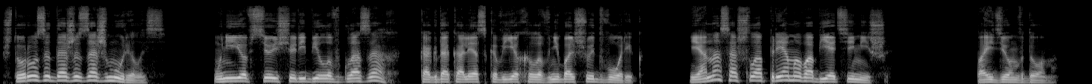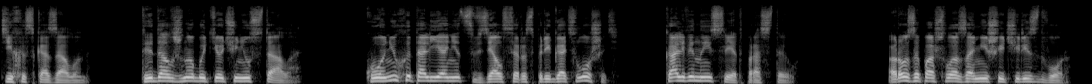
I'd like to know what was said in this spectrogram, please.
что Роза даже зажмурилась. У нее все еще рябило в глазах, когда коляска въехала в небольшой дворик, и она сошла прямо в объятия Миши. «Пойдем в дом», — тихо сказал он. «Ты, должно быть, очень устала». Конюх-итальянец взялся распрягать лошадь. Кальвина и след простыл. Роза пошла за Мишей через двор,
